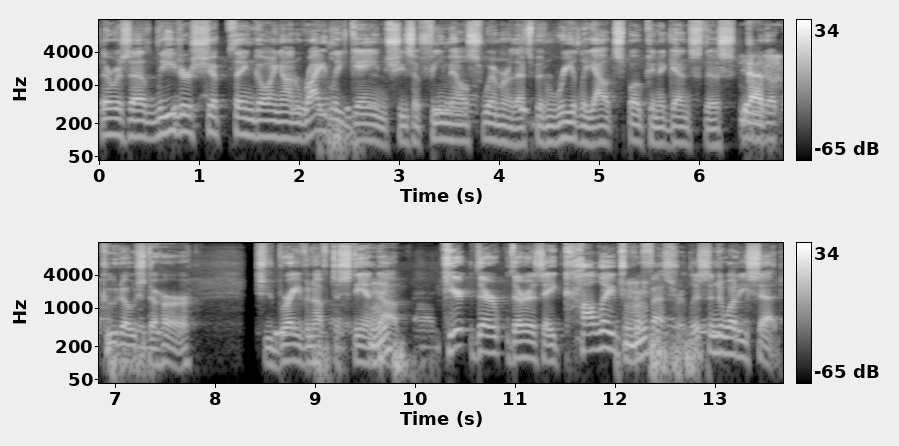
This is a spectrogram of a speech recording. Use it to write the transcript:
There was a leadership thing going on. Riley Gaines, she's a female swimmer that's been really outspoken against this. Yes. Kudo- kudos to her. She's brave enough to stand mm-hmm. up. Here, there, there is a college mm-hmm. professor. Listen to what he said.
